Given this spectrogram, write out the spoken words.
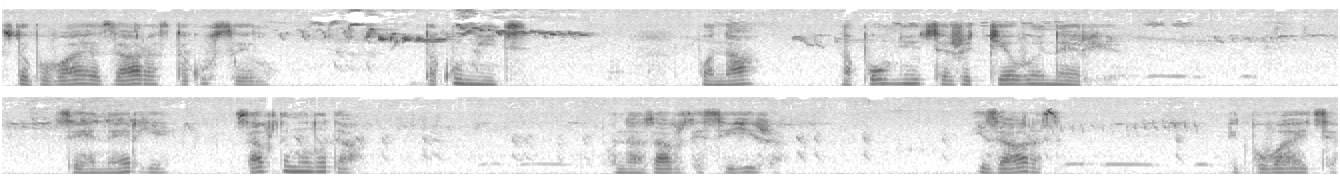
здобуває зараз таку силу, таку міць. Вона наповнюється життєвою енергією. Ця енергія завжди молода, вона завжди свіжа. І зараз відбувається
